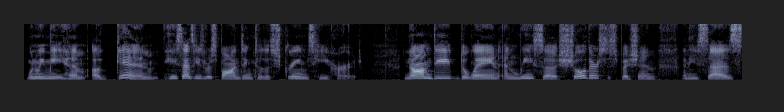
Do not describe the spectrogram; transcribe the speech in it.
When we meet him again, he says he's responding to the screams he heard. Nnamdi, Dewayne, and Lisa show their suspicion, and he says,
